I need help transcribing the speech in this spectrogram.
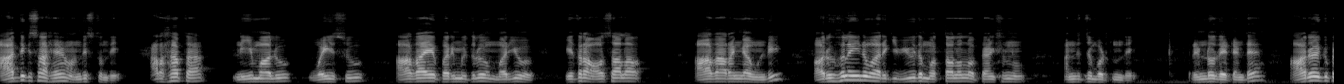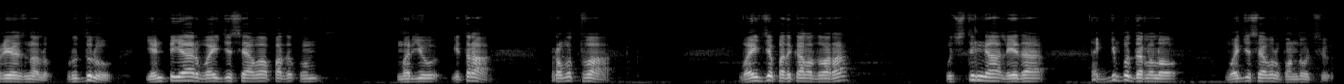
ఆర్థిక సహాయం అందిస్తుంది. అర్హత నియమాలు వయసు ఆదాయ పరిమితులు మరియు ఇతర అవసరాల ఆధారంగా ఉండి అర్హులైన వారికి వివిధ మొత్తాలలో పెన్షన్ అందించబడుతుంది. రెండోది ఏంటంటే ఆరోగ్య ప్రయోజనాలు. వృద్ధులు ఎన్టీఆర్ వైద్య సేవా పథకం మరియు ఇతర ప్రభుత్వ వైద్య పథకాల ద్వారా ఉచితంగా లేదా తగ్గింపు ధరలలో వైద్య సేవలు పొందవచ్చు.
